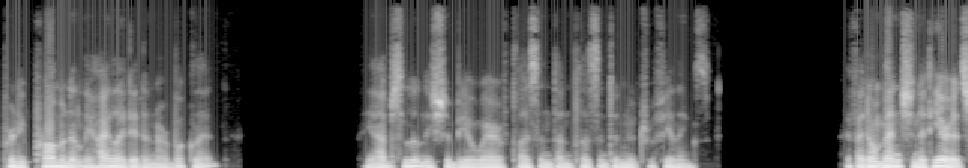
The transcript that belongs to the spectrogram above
pretty prominently highlighted in our booklet. You absolutely should be aware of pleasant, unpleasant, and neutral feelings. If I don't mention it here, it's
